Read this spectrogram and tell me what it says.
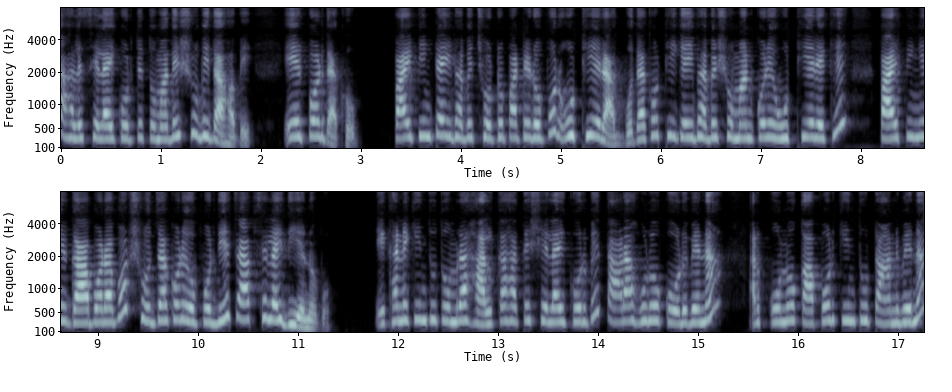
তাহলে সেলাই করতে তোমাদের সুবিধা হবে। এরপর দেখো, পাইপিংটা এইভাবে ছোট পাটের ওপর উঠিয়ে রাখব। দেখো ঠিক এইভাবে সমান করে উঠিয়ে রেখে পাইপিংয়ের গা বরাবর সোজা করে ওপর দিয়ে চাপ সেলাই দিয়ে নেব। এখানে কিন্তু তোমরা হালকা হাতে সেলাই করবে, তাড়াহুড়ো করবে না আর কোনো কাপড় কিন্তু টানবে না।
